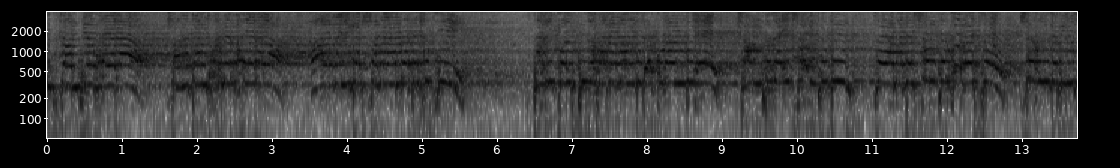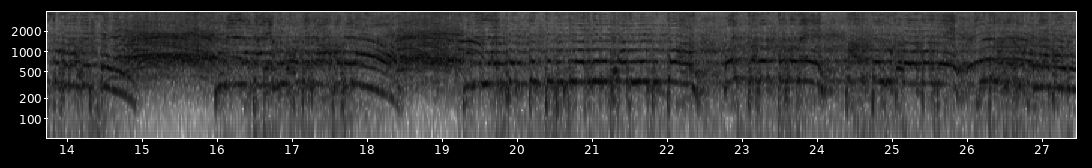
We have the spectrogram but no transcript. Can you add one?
ইসলাম প্রিয় ভাইয়েরা, সনাতন হয়েছে কুমিল্লা তার এগুলো হতে দেওয়া হবে না কুমিল্লার প্রত্যেকটি ফেসিবাদ বিরোধী রাজনৈতিক দল ঐক্যবদ্ধভাবে ভারতের মোকাবেলা করবে শত্রুদের মোকাবেলা করবে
